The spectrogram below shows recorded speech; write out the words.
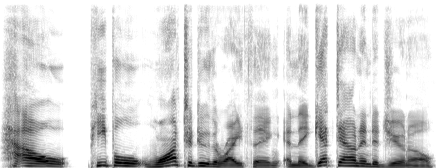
how people want to do the right thing and they get down into Juneau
